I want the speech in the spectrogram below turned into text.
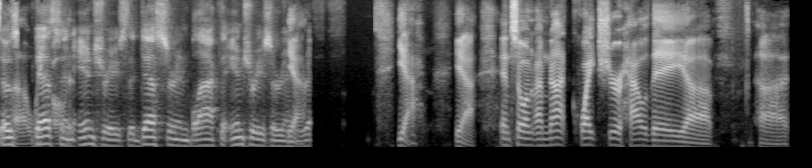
those uh, deaths and it. injuries. The deaths are in black. The injuries are in yeah. red. Yeah, yeah. And so I'm, I'm not quite sure how they uh, uh,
